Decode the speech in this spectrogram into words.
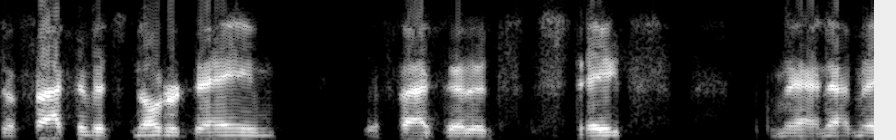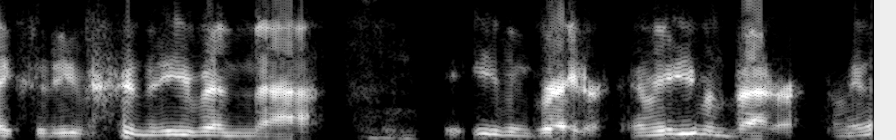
the fact that it's Notre Dame, the fact that it's states, man, that makes it even even uh, even greater. I mean, even better. I mean,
